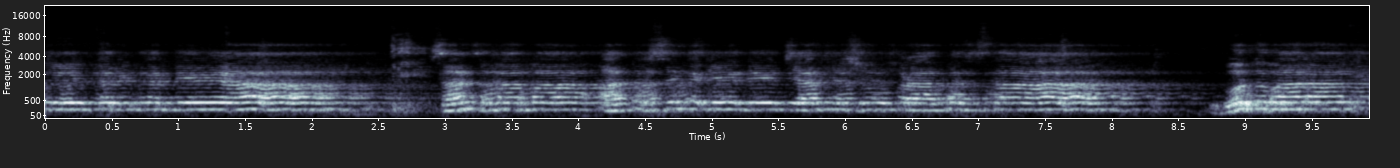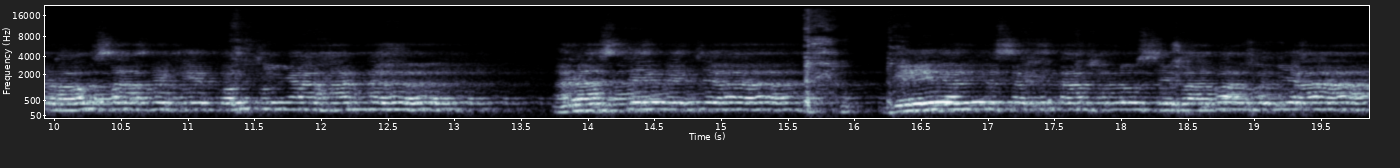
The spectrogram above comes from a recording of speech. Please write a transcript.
ਕੀਰਤਨ ਕਰਦੇ ਆ। ਸੰਤ ਬਾਬਾ ਅਤਰ ਸਿੰਘ ਜੀ ਦੇ ਚਰਨ ਛੋਹ ਪ੍ਰਾਪਤ ਸਥਾਨ। ਗੁਰਦੁਆਰਾ ਪੜਾਉ ਸਾਹਿਬ ਵਿਖੇ ਪਹੁੰਚੀਆਂ ਹਨ। ਰਸਤੇ ਵਿੱਚ ਬੇਅੰਤ ਸੰਗਤਾਂ ਵੱਲੋਂ ਸੇਵਾਵਾਂ ਹੋਈਆਂ।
